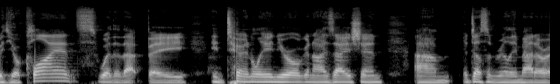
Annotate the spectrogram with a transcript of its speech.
with your clients, whether that be internally in your organization. Um, it doesn't really matter.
